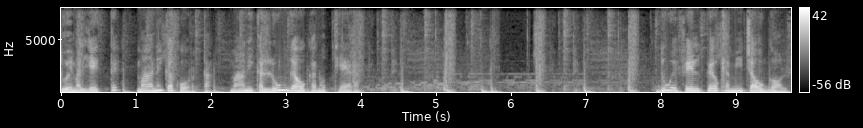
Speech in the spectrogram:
Due magliette, manica corta, manica lunga o canottiera. Due felpe o camicia o golf.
